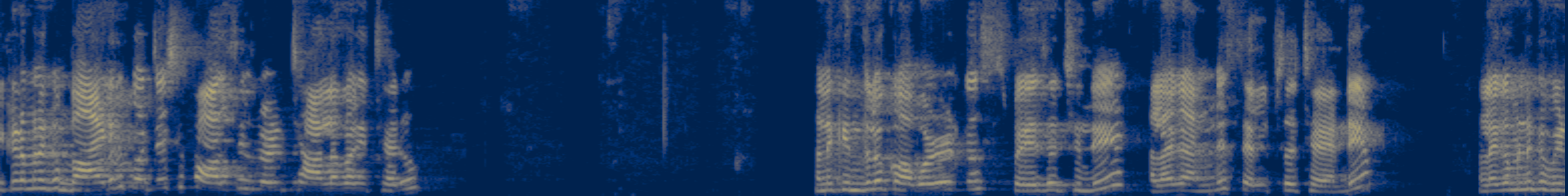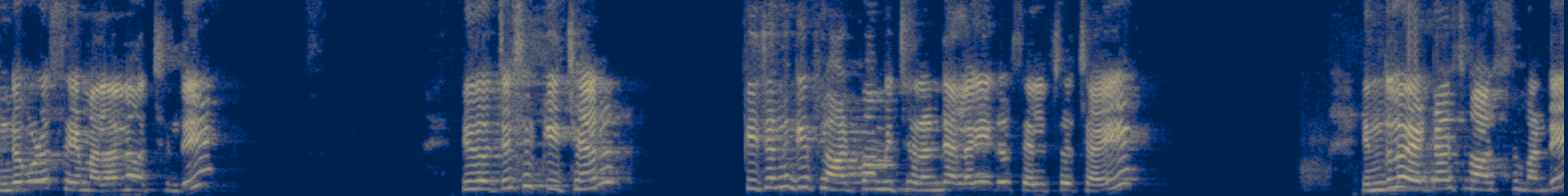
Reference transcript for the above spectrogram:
ఇక్కడ మనకి బార్డర్కి వచ్చేసి ఫాల్సింగ్ చూడండి చాలా బాగా ఇచ్చారు. మనకి ఇందులో కబోర్డ్ స్పేస్ వచ్చింది. అలాగే అన్ని సెల్ఫ్స్ వచ్చాయండి. అలాగే మనకి విండో కూడా సేమ్ అలానే వచ్చింది. ఇది వచ్చేసి కిచెన్ కిచెన్కి ప్లాట్ఫామ్ ఇచ్చారండి. అలాగే ఇక్కడ సెల్ఫ్స్ వచ్చాయి. ఇందులో అటాచ్ వాష్రూమ్ అండి.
